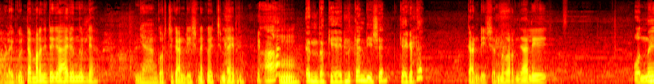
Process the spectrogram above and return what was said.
അവളെയും കുറ്റം പറഞ്ഞിട്ട് കാര്യമൊന്നുമില്ല. ഞാൻ കുറച്ച് കണ്ടീഷനൊക്കെ വെച്ചിട്ടുണ്ടായിരുന്നു. എന്തൊക്കെയായിരുന്നു കണ്ടീഷൻ കേക്കട്ടെ. കണ്ടീഷൻ എന്ന് പറഞ്ഞാൽ ഒന്ന്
